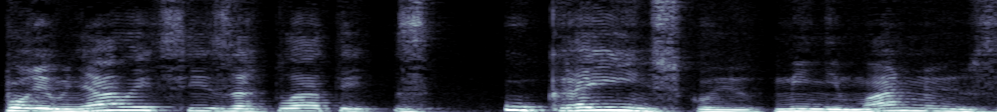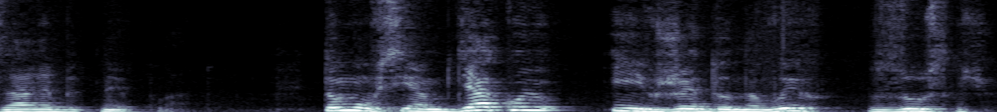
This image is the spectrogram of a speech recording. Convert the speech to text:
порівняли ці зарплати з українською мінімальною заробітною платою. Тому всім дякую і вже до нових зустрічей.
